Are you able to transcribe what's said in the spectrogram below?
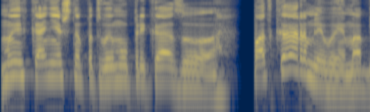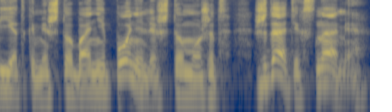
Мы их, конечно, по твоему приказу Подкармливаем объедками, чтобы они поняли, что может ждать их с нами.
